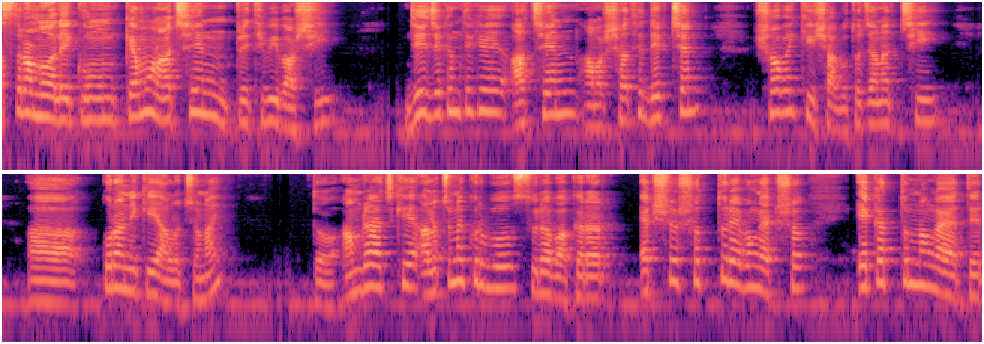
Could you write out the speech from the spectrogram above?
আসসালামু আলাইকুম, কেমন আছেন পৃথিবীবাসী? যে যেখান থেকে আছেন, আমার সাথে দেখছেন, সবাইকে স্বাগত জানাচ্ছি কোরআনিক আলোচনায়। তো আমরা আজকে আলোচনা করব সুরা বাকারার একশো সত্তর এবং একশো একাত্তর নং আয়াতের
